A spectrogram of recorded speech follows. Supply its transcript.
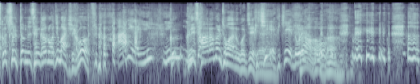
그 쓸데없는 생각을 하지 마시고. 아니, 그러니까 인, 인, 그, 그게 사람을 좋아하는 거지. 그치, 그치, 노래하고. 그럼, 어. 네. 어,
